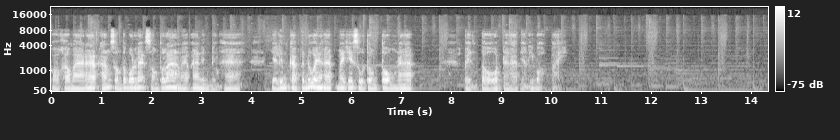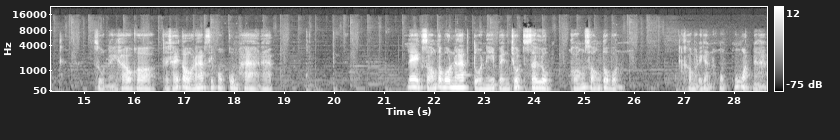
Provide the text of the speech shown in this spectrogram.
ก็เข้ามานะครับทั้ง 2 ตัวบนและ 2 ตัวล่างนะครับ 5 1 1 5 อย่าลืมกลับกันด้วยนะครับ ไม่ใช่สูตรตรงๆนะครับ เป็นโต๊ดนะครับอย่างที่บอกไป สูตรไหนเข้าก็จะใช้ต่อนะครับ 16 กุมภานะครับ เลข 2 ตัวบนนะครับ ตัวนี้เป็นชุดสรุปของ 2 ตัวบน เข้ามาด้วยกัน6งวดนะครับ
